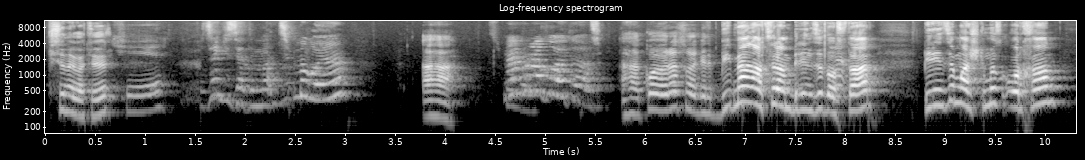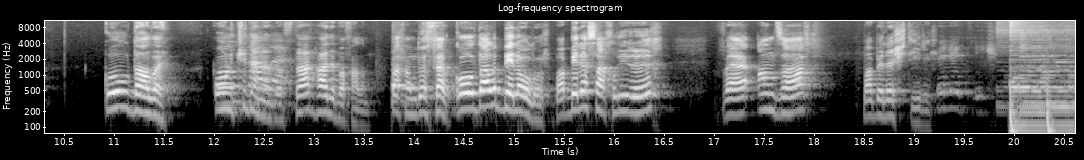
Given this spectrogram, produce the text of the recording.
İkisini də götür. İki. Bizə gizlədim mən. Cibimə qoyum. Aha. Mən bura qoydum. Aha, qoy ora sonra gedib. Bir- Mən açıram birinci dostlar. Birinci maşqımız Orxan Qoldalı. 12 dənə Qoldalı. dostlar. Hadi baxalım. Baxın dostlar, Qoldalı belə olur. Bax belə saxlayırıq və ancaq bax belə işləyirik. Belə edirik.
